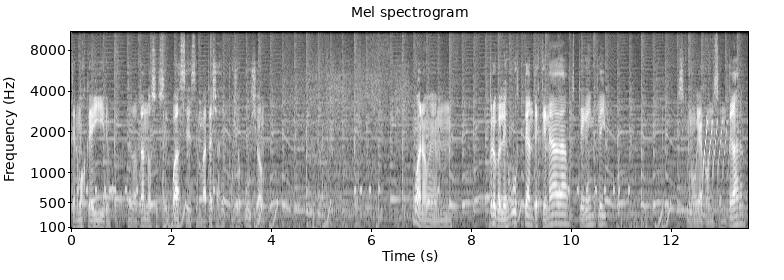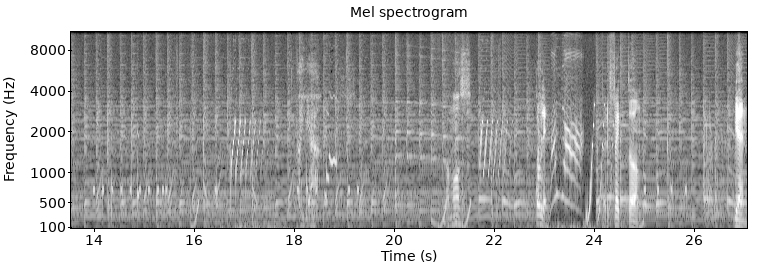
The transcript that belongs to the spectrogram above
Tenemos que ir derrotando a sus secuaces en batallas de Puyo Puyo. Bueno, em, espero que les guste antes que nada este gameplay. Así que me voy a concentrar. Ahí ya. Vamos. Doble. Perfecto. Bien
